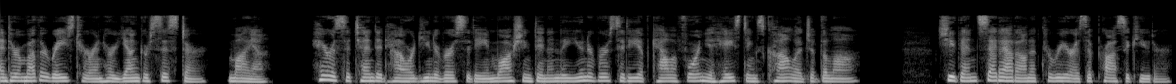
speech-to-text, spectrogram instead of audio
and her mother raised her and her younger sister, Maya. Harris attended Howard University in Washington and the University of California Hastings College of the Law. She then set out on a career as a prosecutor.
